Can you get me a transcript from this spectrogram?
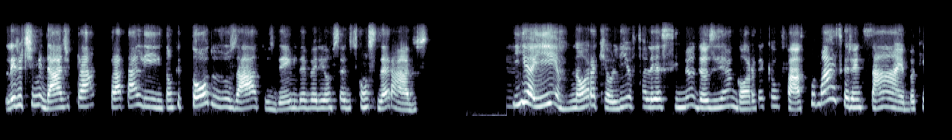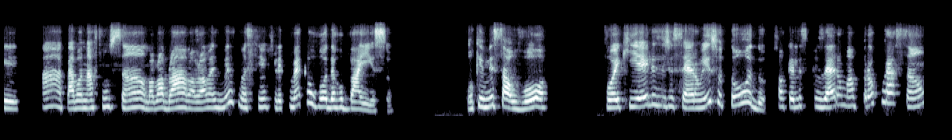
legitimidade para estar tá ali. Então, que todos os atos dele deveriam ser desconsiderados. E aí, na hora que eu li, eu falei assim, meu Deus, e agora o que, é que eu faço? Por mais que a gente saiba que, ah, estava na função, blá, blá, blá, blá, blá, mas mesmo assim, eu falei, como é que eu vou derrubar isso? O que me salvou foi que eles disseram isso tudo, só que eles puseram uma procuração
